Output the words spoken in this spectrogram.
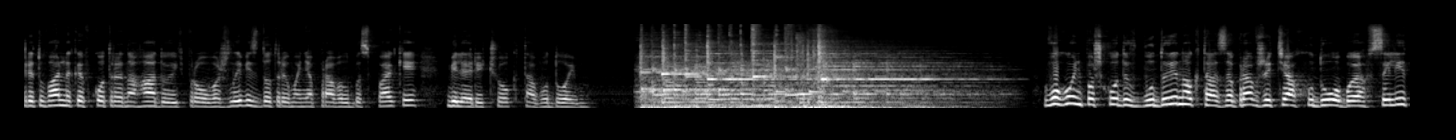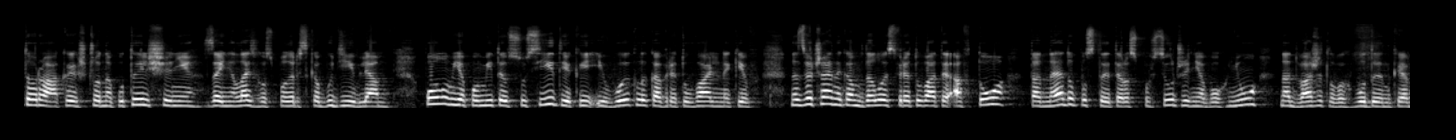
Рятувальники вкотре нагадують про важливість дотримання правил безпеки біля річок та водойм. Вогонь пошкодив будинок та забрав життя худоби. В селі Тораки, що на Путильщині, зайнялась господарська будівля. Полум'я помітив сусід, який і викликав рятувальників. Надзвичайникам вдалося врятувати авто та не допустити розповсюдження вогню на два житлових будинки.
